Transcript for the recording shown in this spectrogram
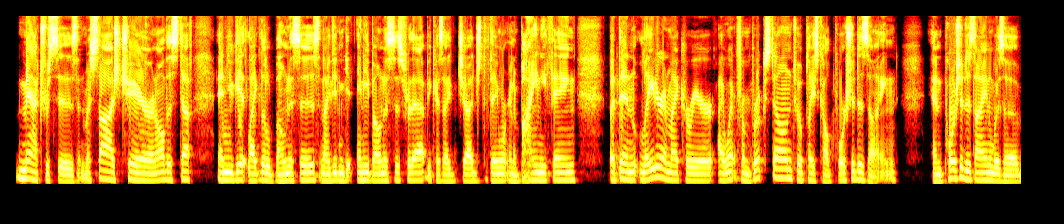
mattresses and massage chair and all this stuff and you get like little bonuses and I didn't get any bonuses for that because I judged that they weren't going to buy anything but then later in my career I went from Brookstone to a place called Porsche Design and Porsche Design was a,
